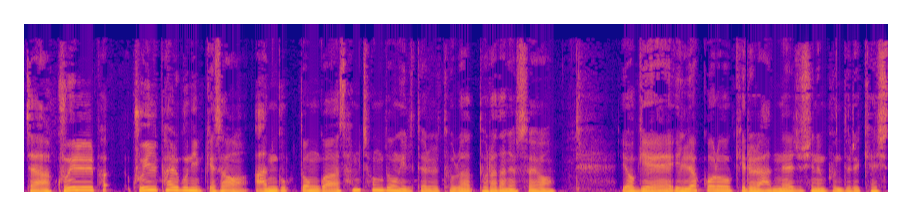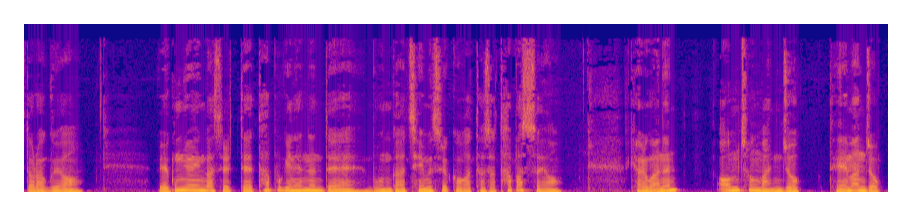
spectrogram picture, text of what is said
자, 91, 9189님께서 안국동과 삼청동 일대를 돌아, 돌아다녔어요. 여기에 인력거로 길을 안내해 주시는 분들이 계시더라고요. 외국 여행 갔을 때 타보긴 했는데 뭔가 재밌을 것 같아서 타봤어요. 결과는 엄청 만족, 대만족.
